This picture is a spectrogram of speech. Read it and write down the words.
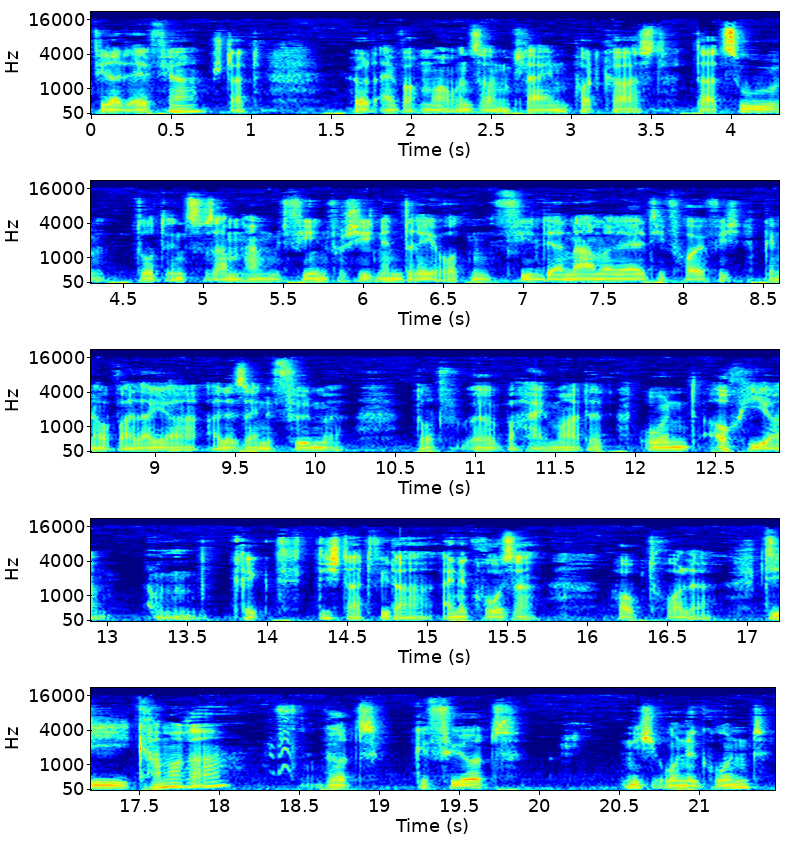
Philadelphia statt. Hört einfach mal unseren kleinen Podcast dazu, dort in Zusammenhang mit vielen verschiedenen Drehorten, fiel der Name relativ häufig, genau weil er ja alle seine Filme dort äh, beheimatet. Und auch hier ähm, kriegt die Stadt wieder eine große Hauptrolle. Die Kamera wird geführt, nicht ohne Grund,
